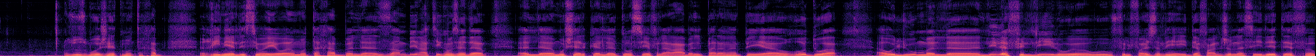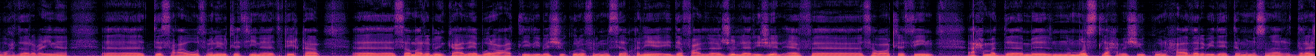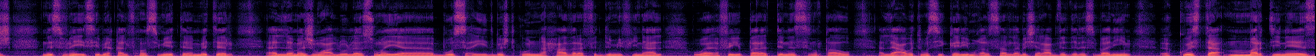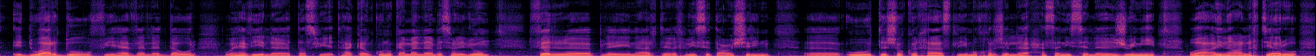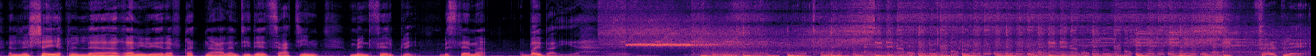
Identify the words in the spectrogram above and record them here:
زوز مواجهات منتخب غينيا الاستوائية ومنتخب الزامبي. نعطيكم زاده المشاركة التونسية في الألعاب البارالمبية غدوة أو اليوم الليلة في الليل وفي الفجر نهائي دفع الجله سيدات F 41 9 و38 دقيقة سمر بن كعلاب وروعة التليلي باش يكونوا في المسابقة نهائي دفع الجله رجال F 37 أحمد بن مصلح باش يكون حاضر بداية من نص الدرج نصف نهائي سباق 1500 متر. المجموعة الأولى سمية بوسعيد باش تكون حاضرة في ال demi-finale وفي بارا التنس نلقاو اللاعب التونسي كريم غلصله باش يلعب ضد الإسباني كويستا مارتينيز إدواردو في هذا الدور وهذه التصفيات. هكا نكونوا كملنا بالنسبة اليوم Fair Play نهار الخميس 26 أوت. شكر خاص لمخرج الحصة أنيس الجويني وأيضا على اختياره الشيق للأغاني اللي رافقتنا على امتداد ساعتين من Fair Play بسلامة و bye bye. Fairplay.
